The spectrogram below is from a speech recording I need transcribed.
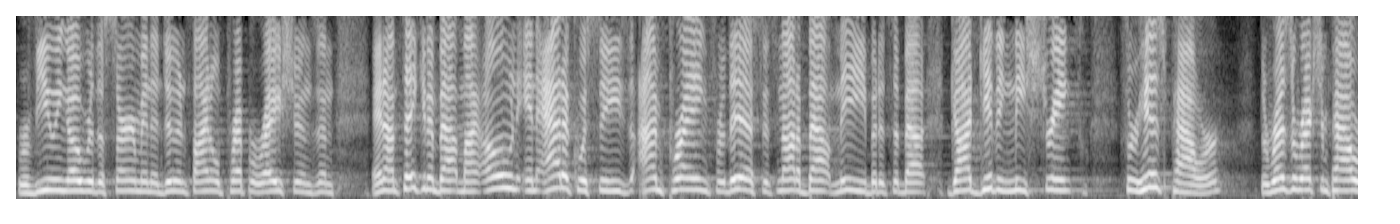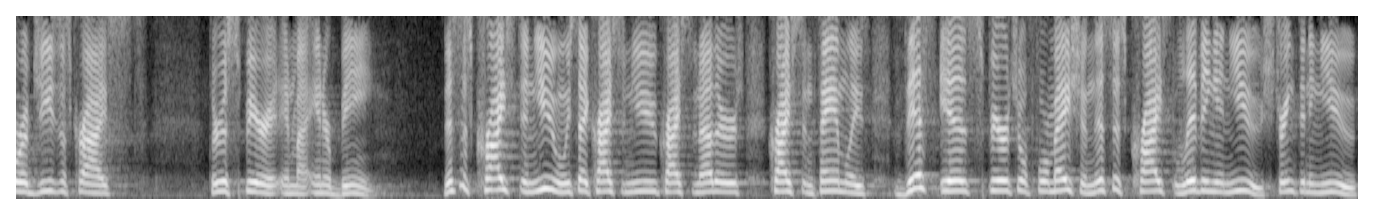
reviewing over the sermon and doing final preparations. And, and I'm thinking about my own inadequacies. I'm praying for this. It's not about me, but it's about God giving me strength through His power, the resurrection power of Jesus Christ, through His Spirit in my inner being. This is Christ in you. When we say Christ in you, Christ in others, Christ in families, this is spiritual formation. This is Christ living in you, strengthening you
